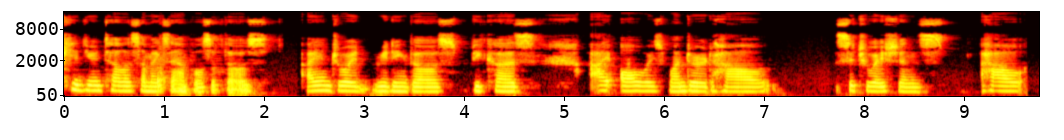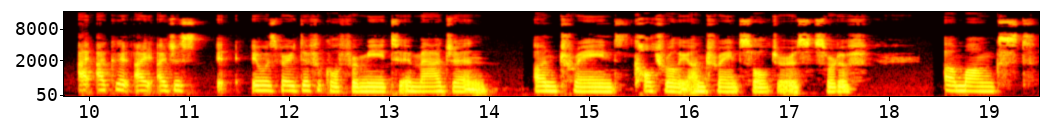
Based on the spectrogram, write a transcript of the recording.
could you tell us some examples of those? I enjoyed reading those because I always wondered how situations, how I, I could, I, I just, it, it was very difficult for me to imagine untrained, culturally untrained soldiers sort of amongst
